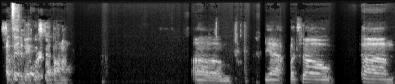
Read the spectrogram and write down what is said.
Something big would step on him. Um, yeah, but so Um,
